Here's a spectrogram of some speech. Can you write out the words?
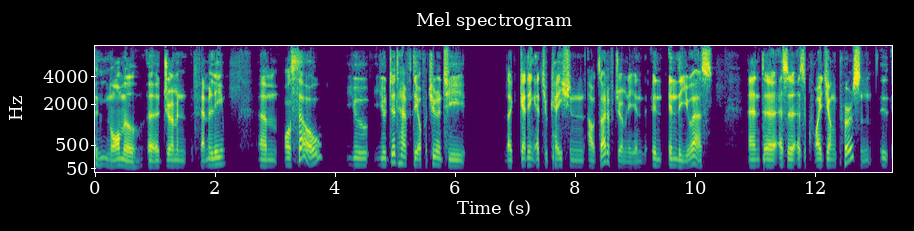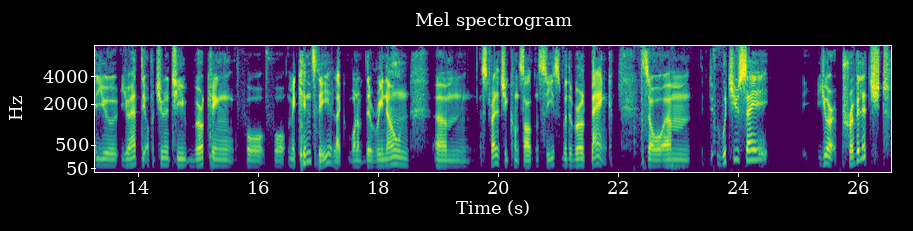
normal uh, German family. Um, although you you did have the opportunity, like getting education outside of Germany in, in, in the US, and uh, as a as a quite young person, you you had the opportunity working for for McKinsey, like one of the renowned um, strategy consultancies with the World Bank. So, um, would you say you're privileged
